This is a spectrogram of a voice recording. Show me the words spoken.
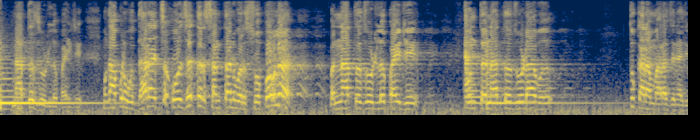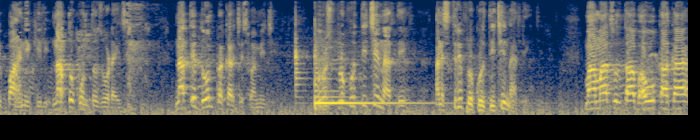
नातं जोडलं पाहिजे. मग आपण उद्धाराचं ओझ तर संतांवर सोपवलं पण नातं जोडलं पाहिजे. कोणतं नातं जोडावं? तुकाराम महाराजांनी आधी पाहणी केली. नातं कोणतं जोडायचं? नाते दोन प्रकारचे स्वामीजी. पुरुष प्रकृतीचे नाते आणि स्त्री प्रकृतीचे नाते. मामा चुलता भाऊ काका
